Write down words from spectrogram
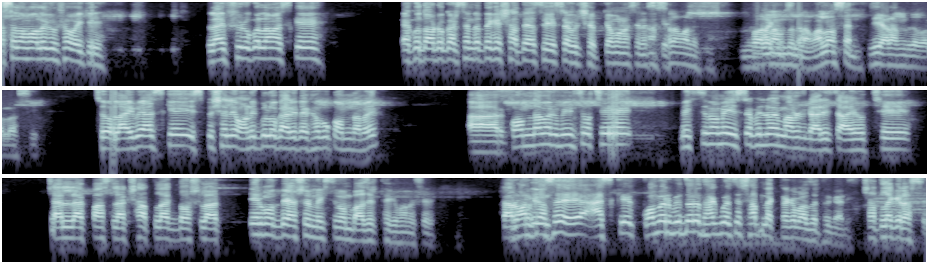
আসসালামু আলাইকুম সবাইকে। লাইভ শুরু করলাম আজকে একতা অটো কার সেন্টার থেকে সাথে আছে ইসরাফিল সাহেব। কেমন আছেন আজকে? আসসালামু আলাইকুম। আলহামদুলিল্লাহ ভালো আছেন? জি আলহামদুলিল্লাহ ভালো আছি। তো লাইভে আজকে স্পেশালি অনেকগুলো গাড়ি দেখাবো কম দামের। আর কম দামের মিনস হচ্ছে ম্যাক্সিমামে ইসরাফিল ভাই মানুষ গাড়ি চায় হচ্ছে চার লাখ পাঁচ লাখ সাত লাখ দশ লাখ। এর মধ্যে আসলে ম্যাক্সিমাম বাজেট থাকে মানুষের। কারণ আমার কাছে আজকে কমের ভিতরে থাকবে হচ্ছে সাত লাখ টাকা বাজেটের গাড়ি। সাত লাখের আছে।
